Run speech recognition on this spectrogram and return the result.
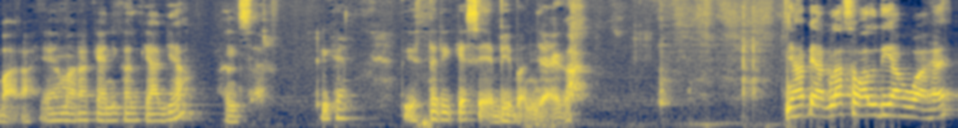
बारह। ये हमारा क्या निकल के आ गया? आंसर। ठीक है तो इस तरीके से भी बन जाएगा। यहाँ पे अगला सवाल दिया हुआ है।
